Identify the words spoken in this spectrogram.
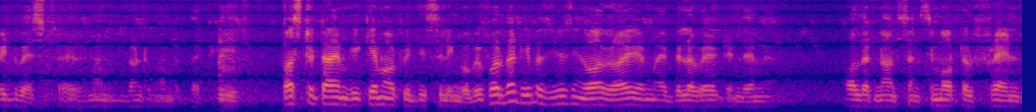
Midwest. I remember, don't remember that. He, first time he came out with this lingo. Before that, he was using all I and my beloved, and then all that nonsense, immortal friend.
